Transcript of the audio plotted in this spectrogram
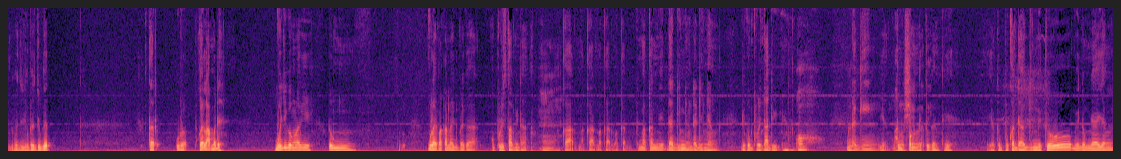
Joget joget joget. Ntar udah pokoknya lama deh bunyi gong lagi. Tung. Mulai makan lagi mereka. Kumpulin stamina. Makan makan makan makan. Makan nih daging yang daging yang dikumpulin tadi. Oh, daging ya manusia tumpeng itu kan ya. ya tumpukan daging itu minumnya yang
